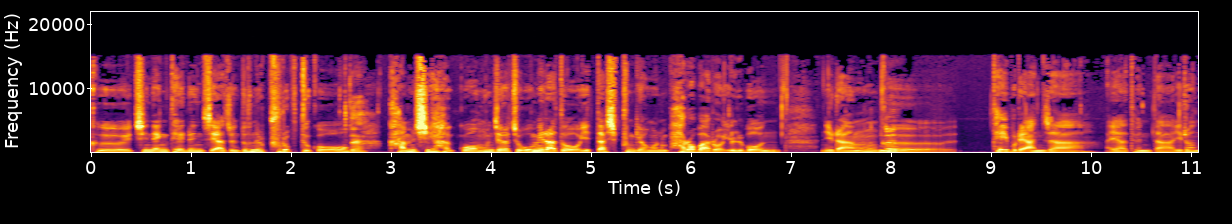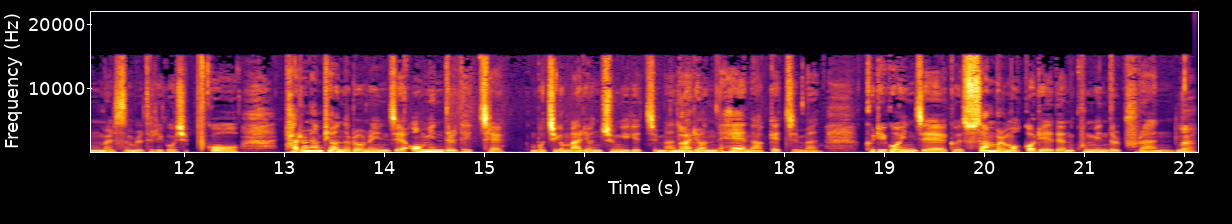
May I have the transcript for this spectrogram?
그 진행되는지 아주 눈을 부릅뜨고 네. 감시하고 문제가 조금이라도 있다 싶은 경우는 바로바로 일본이랑 네. 그 테이블에 앉아야 된다 이런 말씀을 드리고 싶고 다른 한편으로는 이제 어민들 대책 뭐 지금 마련 중이겠지만 네. 마련해 놨겠지만 그리고 이제 그 수산물 먹거리에 대한 국민들 불안 네.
